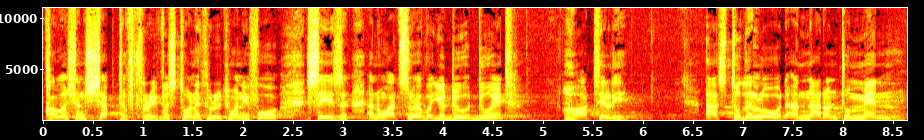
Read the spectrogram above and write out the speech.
Colossians chapter 3, verse 23 to 24 says, And whatsoever you do, do it heartily as to the Lord and not unto men.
